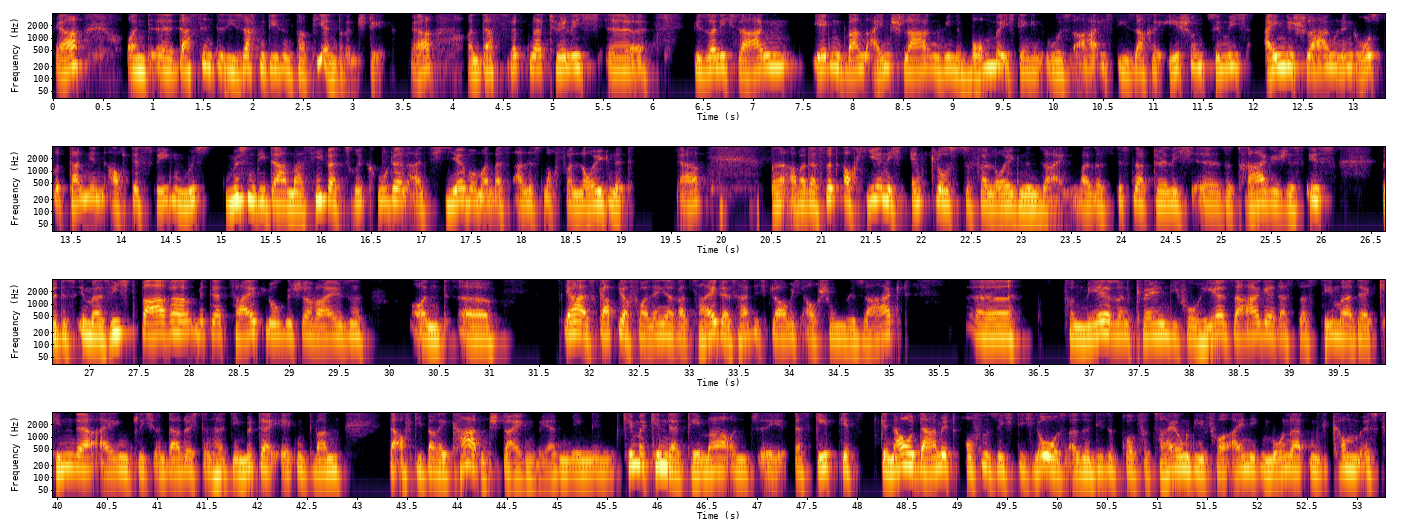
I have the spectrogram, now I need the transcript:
Ja, und äh, das sind die Sachen, die in diesen Papieren drinstehen. Ja, und das wird natürlich, äh, wie soll ich sagen, irgendwann einschlagen wie eine Bombe. Ich denke, in den USA ist die Sache eh schon ziemlich eingeschlagen und in Großbritannien auch deswegen müß, müssen die da massiver zurückrudern als hier, wo man das alles noch verleugnet. Ja, Ne, aber das wird auch hier nicht endlos zu verleugnen sein, weil das ist natürlich, äh, so tragisch es ist, wird es immer sichtbarer mit der Zeit, logischerweise. Und äh, ja, es gab ja vor längerer Zeit, das hatte ich, glaube ich, auch schon gesagt, äh, von mehreren Quellen die Vorhersage, dass das Thema der Kinder eigentlich und dadurch dann halt die Mütter irgendwann da auf die Barrikaden steigen werden wegen dem Kinderthema. Und äh, das geht jetzt genau damit offensichtlich los. Also diese Prophezeiung, die vor einigen Monaten gekommen ist,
